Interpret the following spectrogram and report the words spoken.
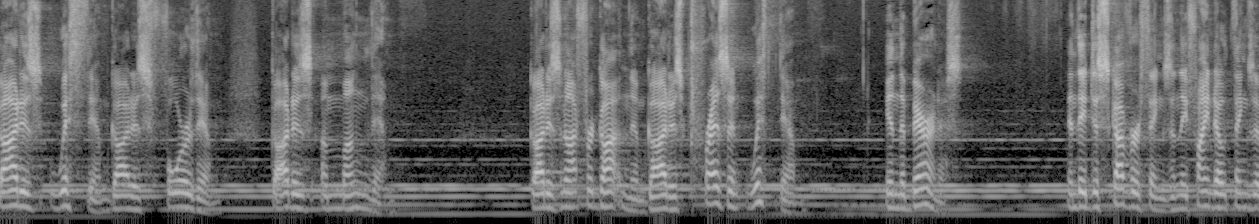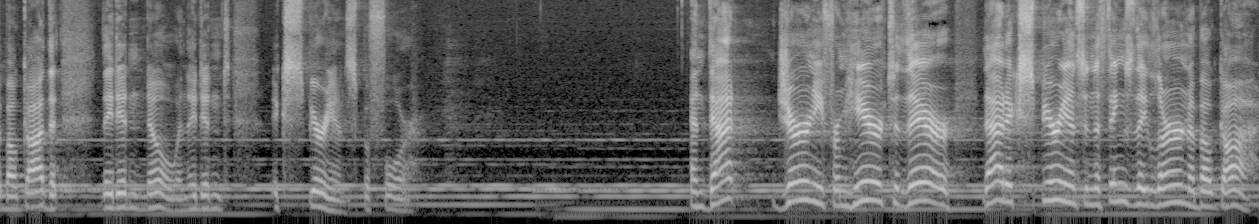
God is with them, God is for them, God is among them. God has not forgotten them, God is present with them in the barrenness. And they discover things and they find out things about God that they didn't know and they didn't experience before. And that journey from here to there, that experience and the things they learn about God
